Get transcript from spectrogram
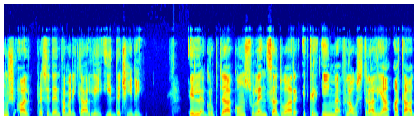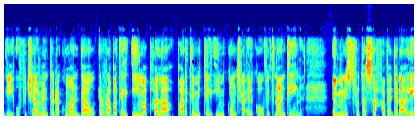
mhux għall-President Amerikan li jiddeċiedi. Il-Grupp ta' Konsulenza dwar it-Tilqim fl-Awstralja, ATAGI, uffiċjalment irrakkomandaw ir-raba' tilqima bħala parti mit-tilqim kontra il-COVID-19. Il-Ministru tas-Saħħa Federali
